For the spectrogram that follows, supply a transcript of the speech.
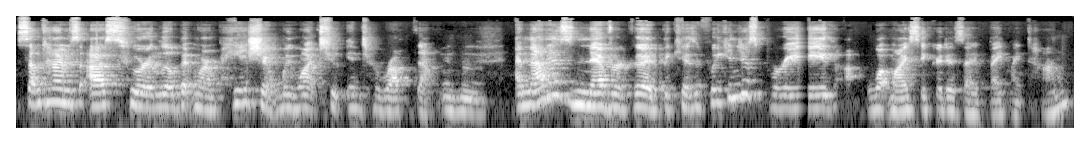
sometimes us who are a little bit more impatient, we want to interrupt them. Mm-hmm. And that is never good because if we can just breathe, what my secret is, I bite my tongue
